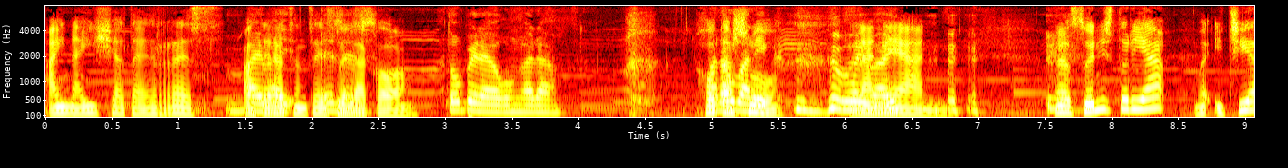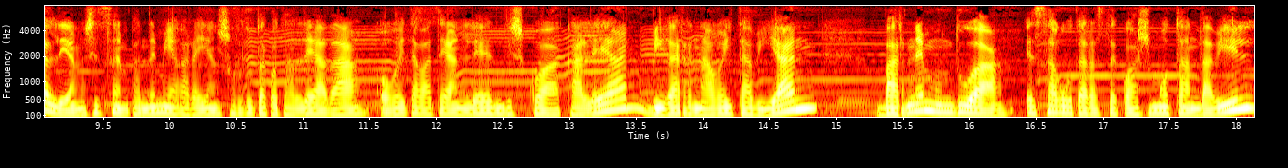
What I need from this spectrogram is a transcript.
hain aixa eta errez Bai, bai, ateratzen ez, ez. zaizuelako. Topera egon gara. Jotasu, barik. Bai, bai. lanean. Bueno, zuen historia, ba, itxialdean, hasi zen pandemia garaian sortutako taldea da, hogeita batean lehen diskoa kalean, bigarrena hogeita bian, barne mundua ezagutarazteko asmotan dabil,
